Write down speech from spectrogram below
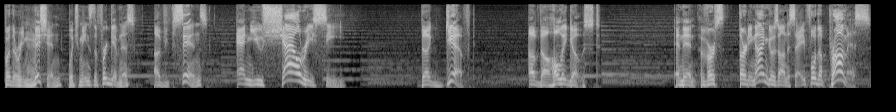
for the remission, which means the forgiveness of sins, and you shall receive the gift of the Holy Ghost. And then verse 39 goes on to say, For the promise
